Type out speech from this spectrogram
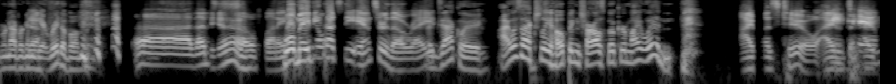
we're never going to Yeah. get rid of them. Uh, that's Yeah. so funny. Well, maybe You know- that's the answer, though, right? exactly. I was actually hoping Charles Booker might win. I was too. I, Me too. I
